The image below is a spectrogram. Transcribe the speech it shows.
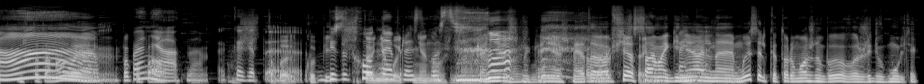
А, что-то новое покупал. Понятно. Как это? купить Безотходное производство. Конечно, конечно. Это вообще самая гениальная мысль, которую можно было вложить в мультик.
